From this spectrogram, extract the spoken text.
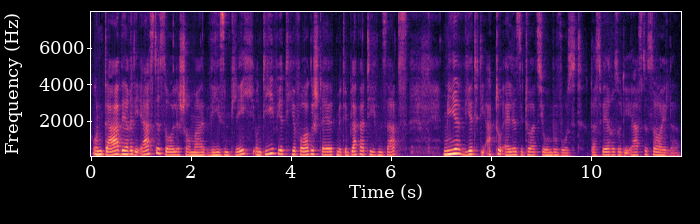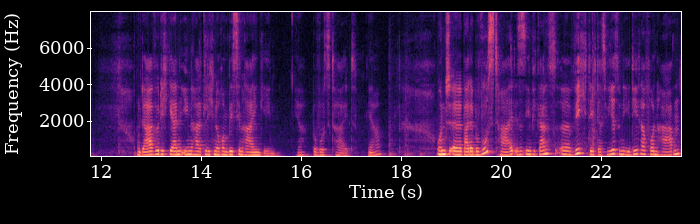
Und da wäre die erste Säule schon mal wesentlich und die wird hier vorgestellt mit dem plakativen Satz, mir wird die aktuelle Situation bewusst. Das wäre so die erste Säule. Und da würde ich gerne inhaltlich noch ein bisschen reingehen ja, Bewusstheit, ja. Und äh, bei der Bewusstheit ist es irgendwie ganz äh, wichtig, dass wir so eine Idee davon haben,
